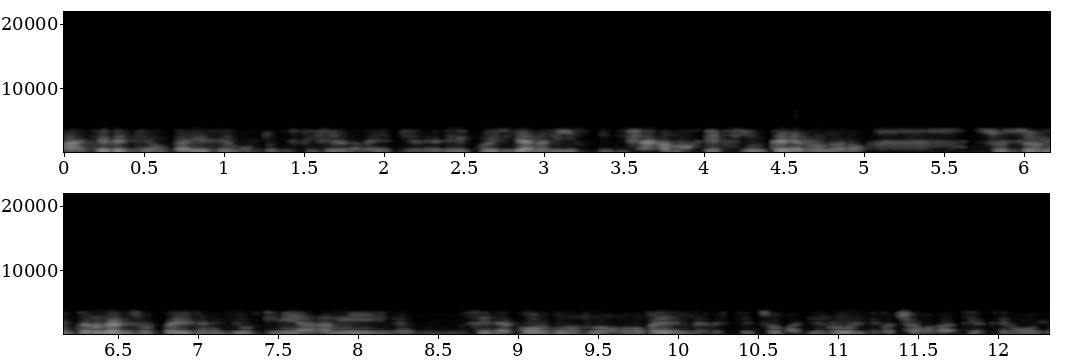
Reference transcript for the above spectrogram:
anche perché è un paese molto difficile da leggere e quegli analisti diciamo, che si interrogano, si sono interrogati sul paese negli ultimi anni, eh, se ne accorgono sulla loro pelle, perché insomma di errori ne facciamo tanti anche noi.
